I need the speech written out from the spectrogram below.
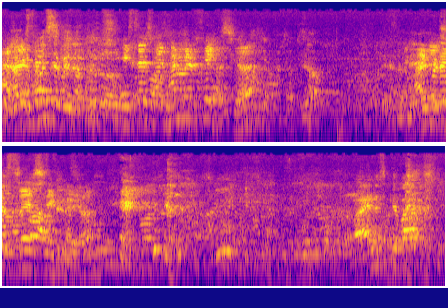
Also ich ist das, wieder ist das mit Himmel fix, ja? Ja. Also ist das sehr sicher, ja? Wein ist gewachsen.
